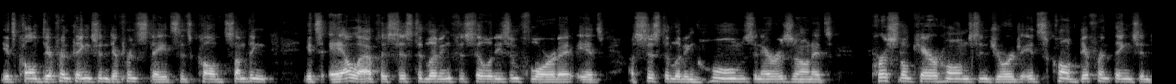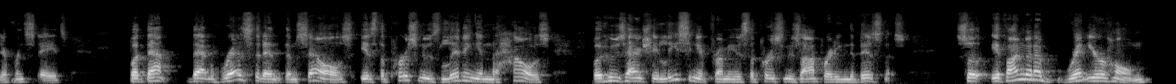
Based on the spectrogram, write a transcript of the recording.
It's called different things in different states. It's called something. It's ALF, assisted living facilities in Florida. It's assisted living homes in Arizona. It's personal care homes in Georgia. It's called different things in different states. But that, that resident themselves is the person who's living in the house, but who's actually leasing it from you is the person who's operating the business. So if I'm going to rent your home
